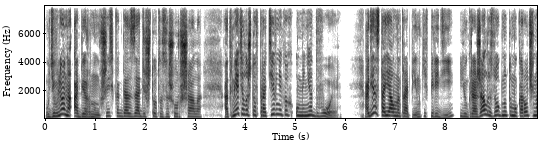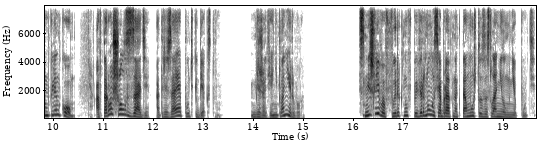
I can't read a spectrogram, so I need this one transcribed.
Удивленно обернувшись, когда сзади что-то зашуршало, отметила, что в противниках у меня двое. Один стоял на тропинке впереди и угрожал изогнутым укороченным клинком, а второй шел сзади, отрезая путь к бегству. Бежать я не планировала. Смешливо фыркнув, повернулась обратно к тому, что заслонил мне путь.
